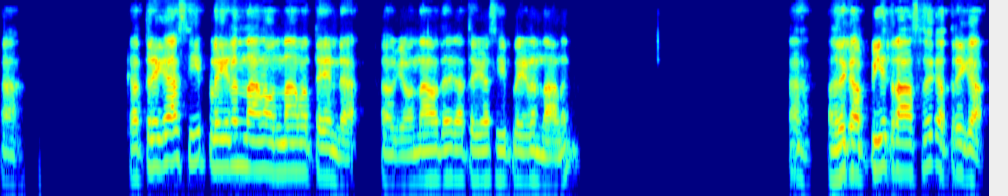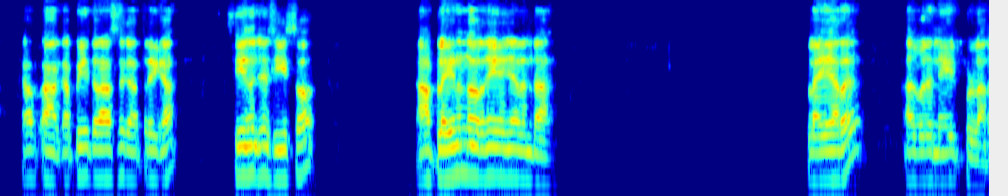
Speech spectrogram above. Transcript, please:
ആ. കത്രിക സി പ്ലെയിൻ എന്നാണ് ഒന്നാമത്തെ ഓക്കെ ഒന്നാമത്തെ കത്രിക സി പ്ലെയിൻ എന്നാണ് ആ അതിൽ കപ്പി ത്രാസ് കത്രിക. ആ കപ്പി ത്രാസ് കത്രിക. സി എന്ന് വെച്ചാൽ സീസോ ആ പ്ലെയിൻ എന്ന് പറഞ്ഞു കഴിഞ്ഞാൽ എന്താ? പ്ലെയർ അതുപോലെ നെയിൽ പുള്ളർ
